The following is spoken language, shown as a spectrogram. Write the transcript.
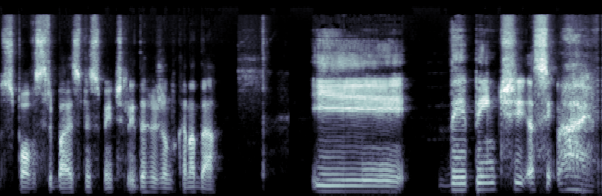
dos povos tribais, principalmente ali da região do Canadá. E de repente, assim, ai,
